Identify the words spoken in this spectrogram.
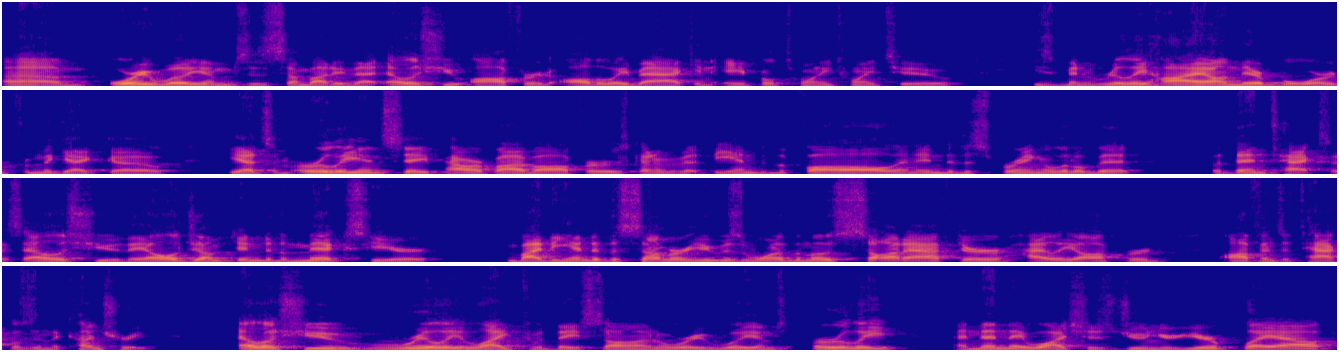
um, Ory Williams is somebody that LSU offered all the way back in April 2022. He's been really high on their board from the get go. He had some early in state Power Five offers kind of at the end of the fall and into the spring a little bit. But then Texas, LSU, they all jumped into the mix here. And by the end of the summer, he was one of the most sought after, highly offered offensive tackles in the country. LSU really liked what they saw in Ory Williams early, and then they watched his junior year play out.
